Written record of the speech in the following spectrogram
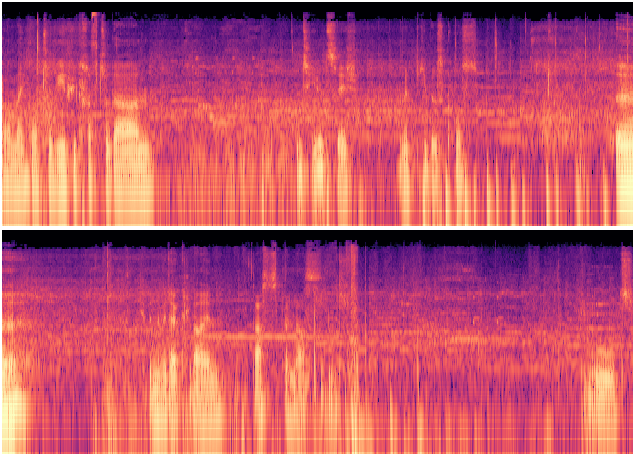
Oh mein Gott, Togepi greift sogar an. Enthielt sich. Mit Liebeskuss. Äh. Ich bin wieder klein. Das ist belastend. Glut.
